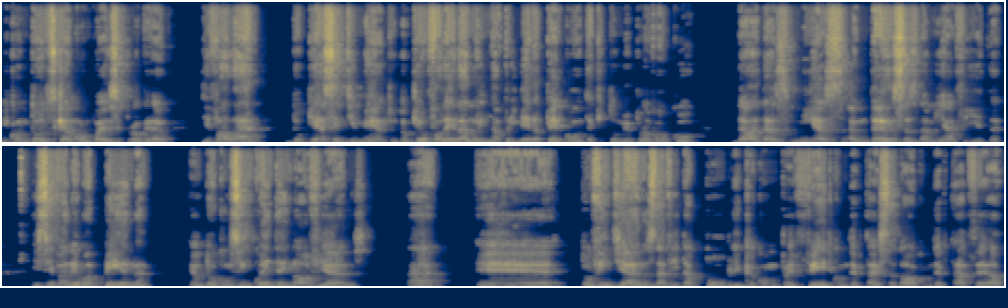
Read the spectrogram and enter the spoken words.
e com todos que acompanham esse programa, de falar do que é sentimento, do que eu falei lá no, na primeira pergunta que tu me provocou, da, das minhas andanças na minha vida, e se valeu a pena. Eu estou com 59 anos, né? estou 20 anos na vida pública, como prefeito, como deputado estadual, como deputado federal,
